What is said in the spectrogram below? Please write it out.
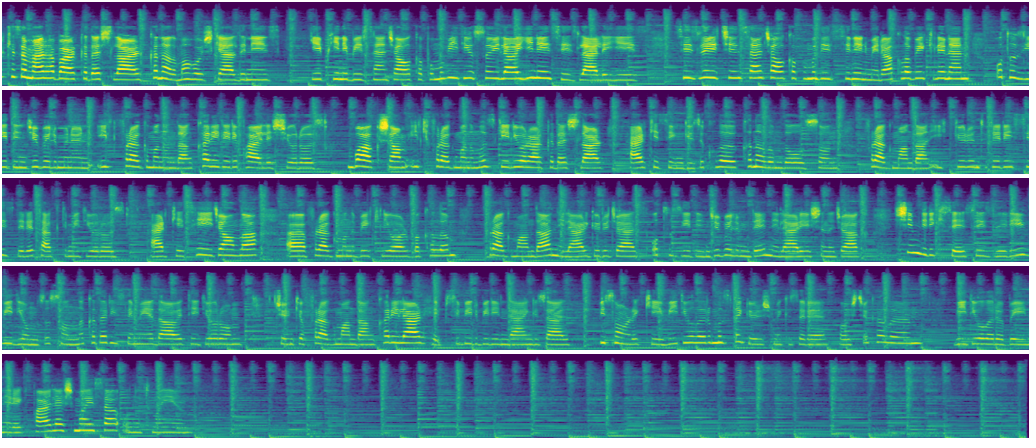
Herkese merhaba arkadaşlar. Kanalıma hoş geldiniz. Yepyeni bir Sen Çal Kapımı videosuyla yine sizlerleyiz. Sizler için Sen Çal Kapımı dizisinin merakla beklenen 37. bölümünün ilk fragmanından kareleri paylaşıyoruz. Bu akşam ilk fragmanımız geliyor arkadaşlar. Herkesin gözü kulağı kanalımda olsun. Fragmandan ilk görüntüleri sizlere takdim ediyoruz. Herkes heyecanla e, fragmanı bekliyor. Bakalım fragmanda neler göreceğiz? 37. bölümde neler yaşanacak? Şimdilik ise sizleri videomuzu sonuna kadar izlemeye davet ediyorum. Çünkü fragmandan kareler hepsi birbirinden güzel. Bir sonraki videolarımızda görüşmek üzere. Hoşçakalın. Videoları beğenerek paylaşmayı ise unutmayın.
